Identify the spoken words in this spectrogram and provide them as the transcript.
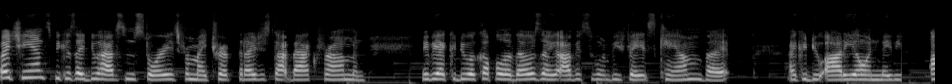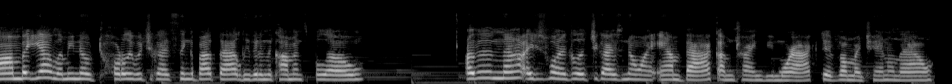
by chance, because I do have some stories from my trip that I just got back from, and maybe I could do a couple of those. I obviously wouldn't be face cam, but I could do audio and maybe. Um, but yeah, let me know totally what you guys think about that. Leave it in the comments below other than that, I just wanted to let you guys know I am back. I'm trying to be more active on my channel now.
